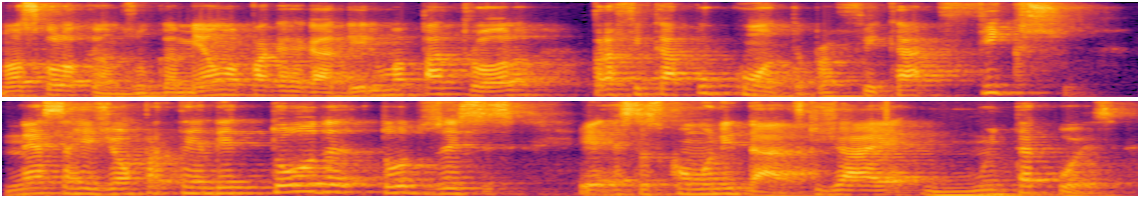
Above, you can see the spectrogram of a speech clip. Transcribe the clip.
nós colocamos um caminhão, uma carregadeira e uma patrola para ficar por conta, para ficar fixo nessa região para atender toda, todos esses essas comunidades, que já é muita coisa.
